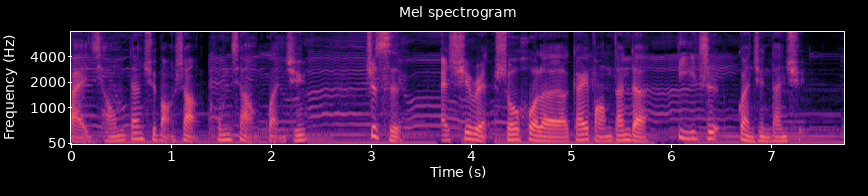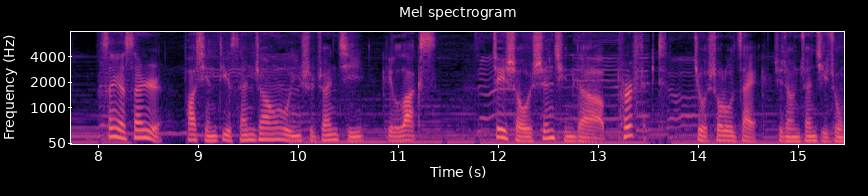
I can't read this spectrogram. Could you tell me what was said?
百强单曲榜上空降冠军，至此 Sheeran 收获了该榜单的第一支冠军单曲。3月3日发行第三张录音室专辑《Deluxe》，这首深情的《Perfect》就收录在这张专辑中。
